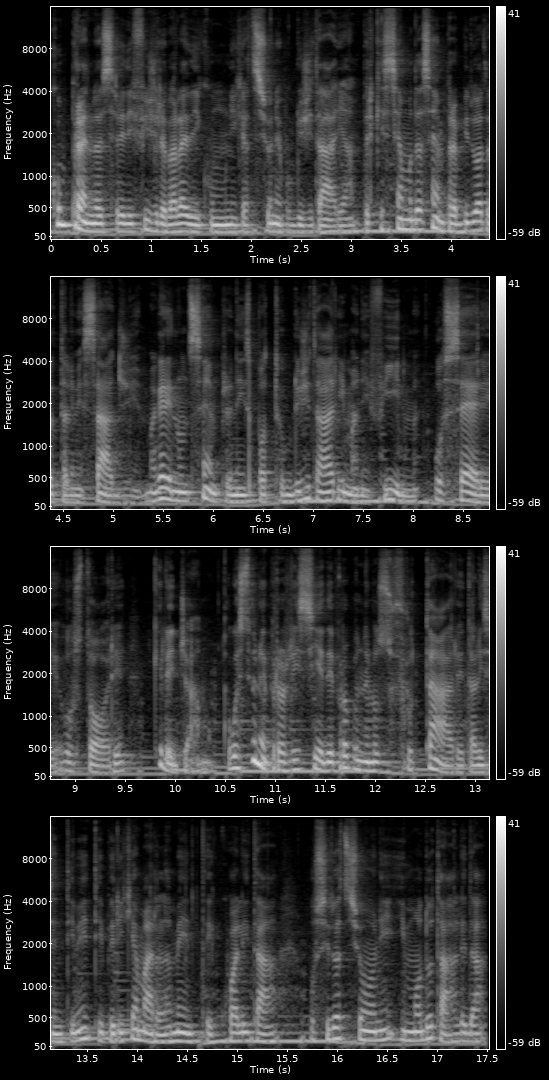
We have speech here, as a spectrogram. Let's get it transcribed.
Comprendo essere difficile parlare di comunicazione pubblicitaria perché siamo da sempre abituati a tali messaggi, magari non sempre nei spot pubblicitari ma nei film o serie o storie che leggiamo. La questione però risiede proprio nello sfruttare tali sentimenti per richiamare alla mente qualità o situazioni in modo tale da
